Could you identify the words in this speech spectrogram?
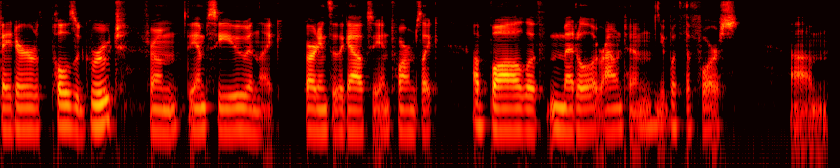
Vader pulls a Groot from the MCU and like Guardians of the Galaxy and forms like a ball of metal around him with the Force um,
